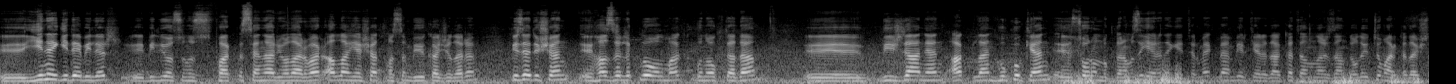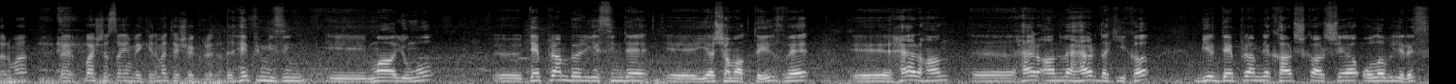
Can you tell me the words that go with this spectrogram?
Ee, yine gidebilir. Ee, biliyorsunuz farklı senaryolar var. Allah yaşatmasın büyük acıları. Bize düşen e, hazırlıklı olmak bu noktada e, vicdanen, aklen, hukuken e, sorumluluklarımızı yerine getirmek. Ben bir kere daha katılımlarınızdan dolayı tüm arkadaşlarıma ve başta Sayın Vekilime teşekkür ederim. Hepimizin e, malumu e, deprem bölgesinde e, yaşamaktayız ve e, her an e, her an ve her dakika bir depremle karşı karşıya olabiliriz.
